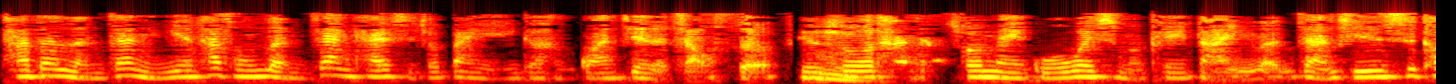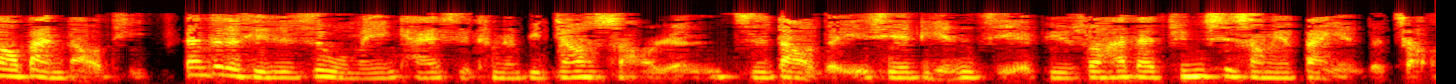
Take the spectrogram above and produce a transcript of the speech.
他在冷战里面，他从冷战开始就扮演一个很关键的角色。比如说他讲说美国为什么可以打赢冷战，其实是靠半导体。但这个其实是我们一开始可能比较少人知道的一些连结。比如说他在军事上面扮演的角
